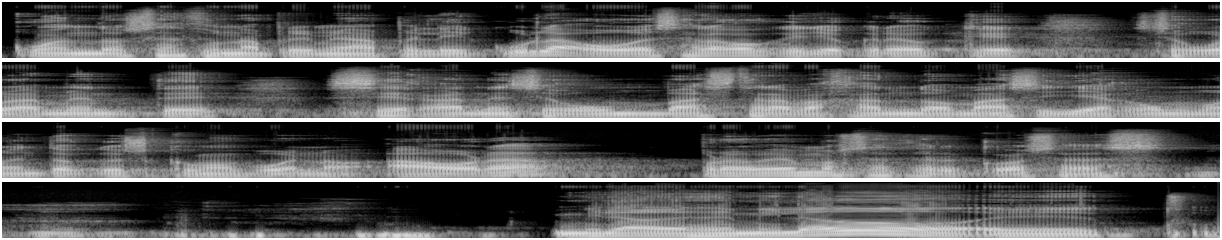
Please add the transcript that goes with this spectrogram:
cuando se hace una primera película? ¿O es algo que yo creo que seguramente se gane según vas trabajando más y llega un momento que es como, bueno, ahora probemos a hacer cosas? Mira, desde mi lado eh, tu-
